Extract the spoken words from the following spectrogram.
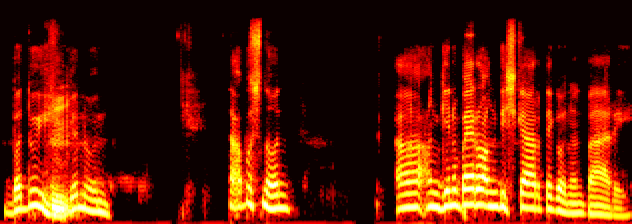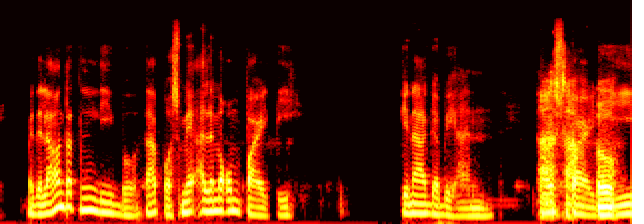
baduy, Hmm. ganun. Tapos nun, ah, ang gino, pero ang diskarte ko nun, pare, may dala akong 3,000. Tapos may alam akong party. Kinagabihan. Ah, House sakto. party.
